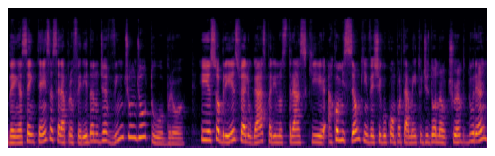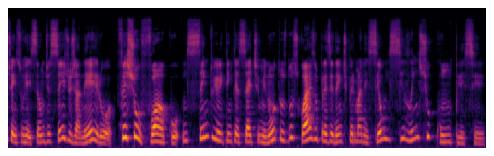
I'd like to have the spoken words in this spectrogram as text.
Bem, a sentença será proferida no dia 21 de outubro. E sobre isso, Hélio Gaspari nos traz que a comissão que investiga o comportamento de Donald Trump durante a insurreição de 6 de janeiro fechou o foco em 187 minutos, dos quais o presidente permaneceu em silêncio cúmplice.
